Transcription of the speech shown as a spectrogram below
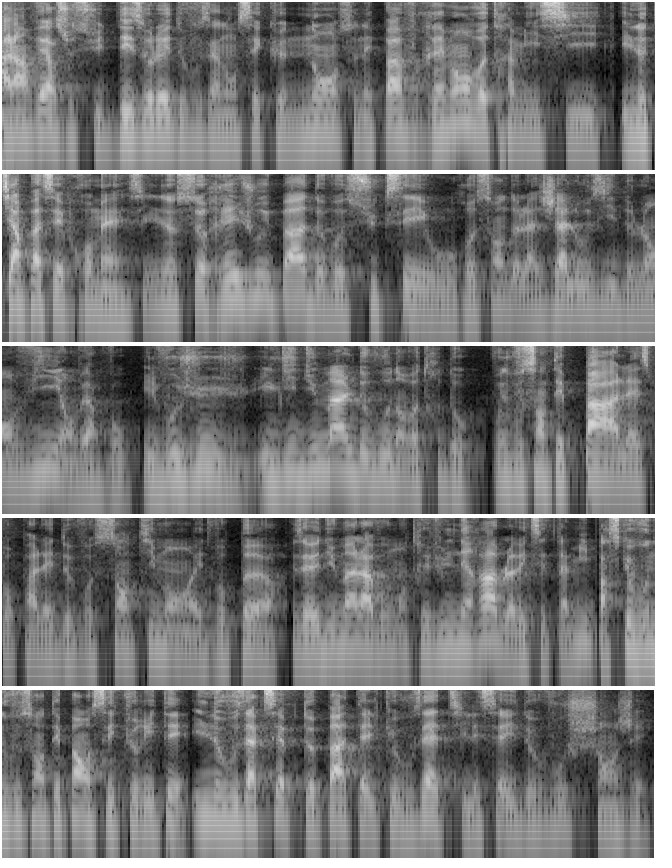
À l'inverse, je suis désolé de vous annoncer que non, ce n'est pas vraiment votre ami ici. Il ne tient pas ses promesses, il ne se réjouit pas de vos succès ou ressent de la jalousie, de l'envie envers vous. Il vous juge, il dit du mal de vous dans votre dos. Vous ne vous sentez pas à l'aise pour parler de vos sentiments et de vos peurs. Vous avez du mal à vous montrer vulnérable avec cet ami parce que vous ne vous sentez pas en sécurité. Il ne vous accepte pas tel que vous êtes, il essaye de vous changer.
